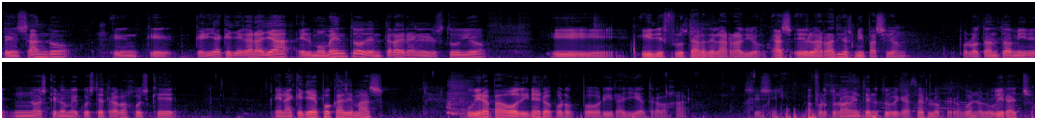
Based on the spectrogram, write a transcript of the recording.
pensando en que quería que llegara ya el momento de entrar en el estudio y, disfrutar de la radio. Eh, La radio es mi pasión. Por lo tanto, a mí no es que no me cueste trabajo, es que en aquella época, además, hubiera pagado dinero por, por ir allí a trabajar. Sí, sí. Afortunadamente no tuve que hacerlo, pero bueno, lo hubiera hecho.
